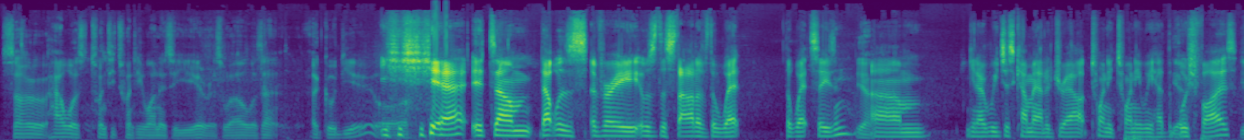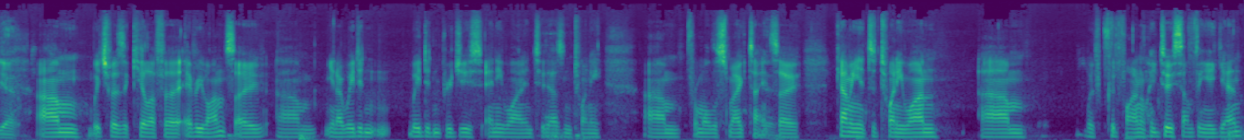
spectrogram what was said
So how was 2021 as a year as well? Was that a good year? Or? yeah, it um that was a very it was the start of the wet the wet season. Yeah. Um, you know, we just come out of drought. 2020, we had the Yeah. bushfires, yeah. um, which was a killer for everyone. So, um, you know, we didn't we didn't produce any wine in 2020 um, from all the smoke taint. Yeah. So, coming into 21, um, we could finally do something again.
